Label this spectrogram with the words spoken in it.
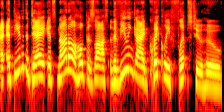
at the end of the day, it's not all hope is lost. The viewing guide quickly flips to who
